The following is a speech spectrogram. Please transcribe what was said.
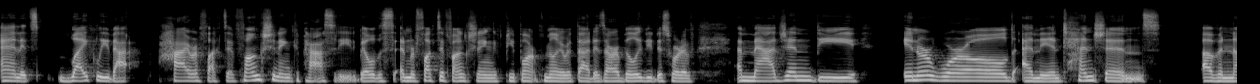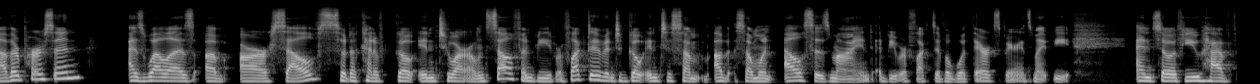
And it's likely that high reflective functioning capacity to be able to, and reflective functioning, if people aren't familiar with that, is our ability to sort of imagine the inner world and the intentions of another person as well as of ourselves. So to kind of go into our own self and be reflective and to go into some of someone else's mind and be reflective of what their experience might be. And so if you have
